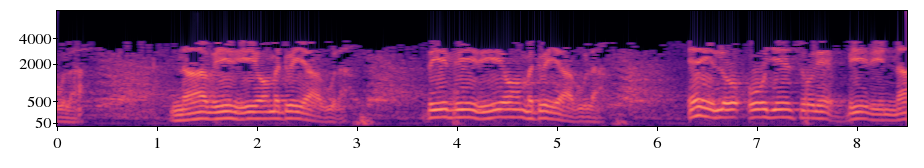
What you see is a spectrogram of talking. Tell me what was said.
ဘူးလားနာဘေးတွေရောမတွေ့ရဘူးလား သေဘေးတွေရောမတွေ့ရဘူးလားအဲ့လိုအိုခြင်းဆိုတဲ့ဘေးတွေနာ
